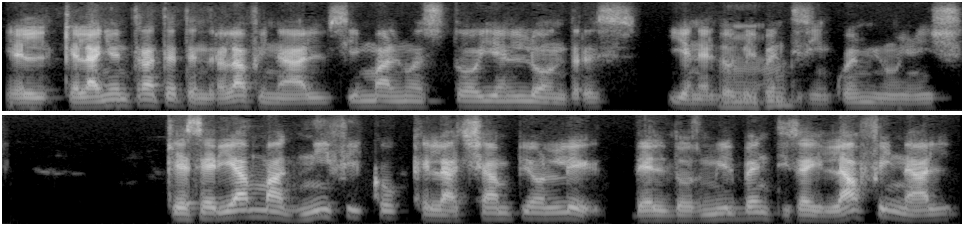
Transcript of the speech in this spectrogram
el, que el año entrante tendrá la final, si mal no estoy, en Londres y en el 2025 en Múnich, que sería magnífico que la Champions League del 2026, la final,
